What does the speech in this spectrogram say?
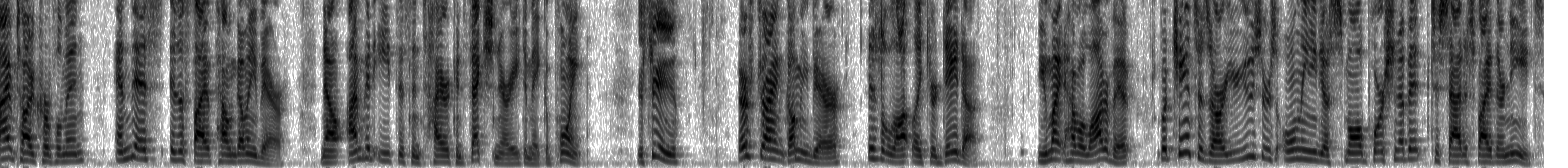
I'm Todd Kerpelman, and this is a five pound gummy bear. Now, I'm going to eat this entire confectionery to make a point. You see, this giant gummy bear is a lot like your data. You might have a lot of it, but chances are your users only need a small portion of it to satisfy their needs.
